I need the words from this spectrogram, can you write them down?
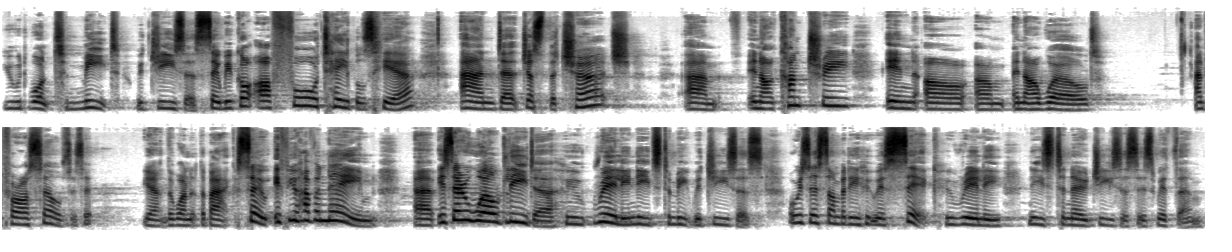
you would want to meet with Jesus. So, we've got our four tables here, and uh, just the church, um, in our country, in our, um, in our world, and for ourselves, is it? Yeah, the one at the back. So, if you have a name, uh, is there a world leader who really needs to meet with Jesus? Or is there somebody who is sick who really needs to know Jesus is with them?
